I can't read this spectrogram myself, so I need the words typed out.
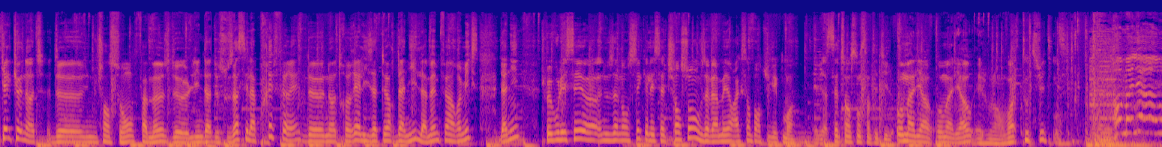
quelques notes d'une chanson fameuse de Linda de Souza. C'est la préférée de notre réalisateur Dany. Il a même fait un remix. Dany, je peux vous laisser euh, nous annoncer quelle est cette chanson Vous avez un meilleur accent portugais que moi. Eh bien, cette chanson s'intitule Omaliao, Omaliao, et je vous l'envoie tout de suite. Oh malhão,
